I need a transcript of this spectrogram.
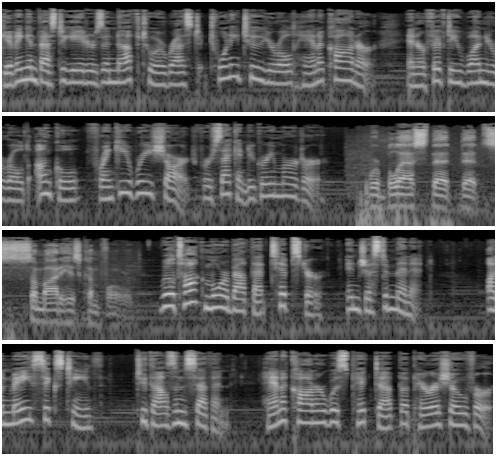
giving investigators enough to arrest 22 year old Hannah Connor and her 51 year old uncle, Frankie Richard, for second degree murder. We're blessed that, that somebody has come forward. We'll talk more about that tipster in just a minute. On May 16, 2007, Hannah Connor was picked up a parish over,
